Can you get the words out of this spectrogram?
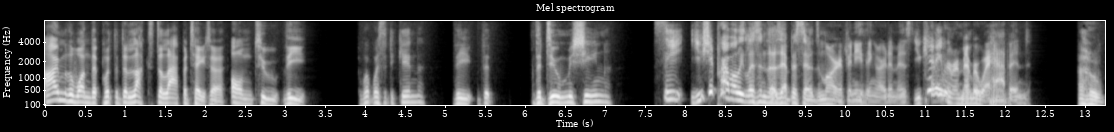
I'm the one that put the deluxe dilapidator onto the what was it again? The the the Doom machine? See, you should probably listen to those episodes more, if anything, Artemus. You can't even remember what happened. Oh,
